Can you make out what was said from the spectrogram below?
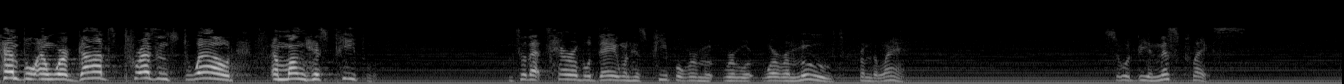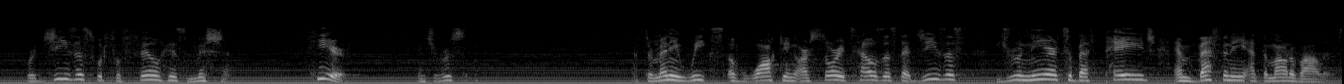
temple and where God's presence dwelled among his people. Until that terrible day when his people were, were, were removed from the land. So it would be in this place where Jesus would fulfill his mission here in Jerusalem. After many weeks of walking, our story tells us that Jesus drew near to Bethphage and Bethany at the Mount of Olives.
